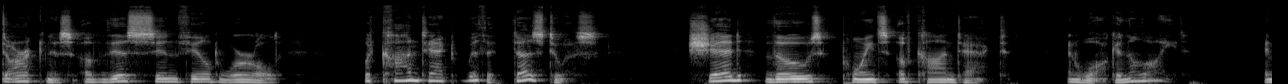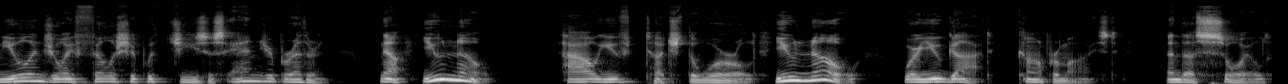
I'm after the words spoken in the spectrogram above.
darkness of this sin filled world, what contact with it does to us. Shed those points of contact and walk in the light, and you'll enjoy fellowship with Jesus and your brethren. Now, you know how you've touched the world, you know where you got compromised, and thus soiled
